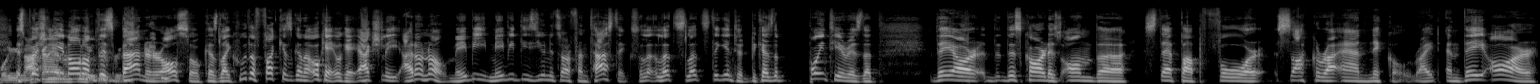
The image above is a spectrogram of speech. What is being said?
Well, not Especially not a on this banner also, because like who the fuck is gonna? Okay, okay. Actually, I don't know. Maybe maybe these units are fantastic. So let, let's let's dig into it because the point here is that they are this card is on the step up for Sakura and Nickel, right? And they are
